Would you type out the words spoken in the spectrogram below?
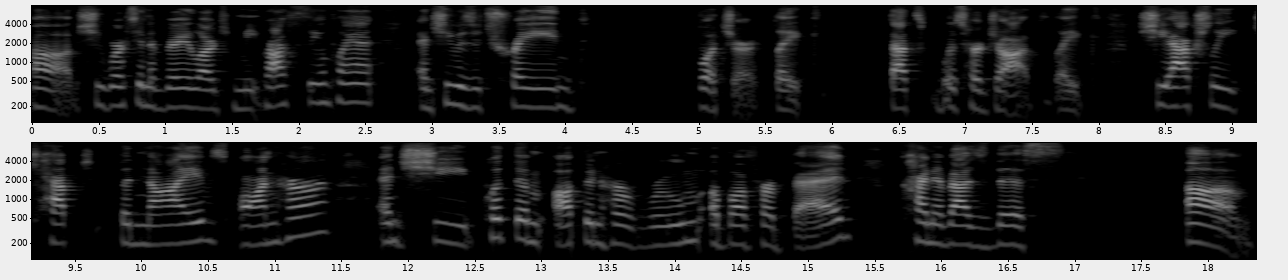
Um, she worked in a very large meat processing plant, and she was a trained butcher. Like that's was her job. Like she actually kept the knives on her and she put them up in her room above her bed, kind of as this um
